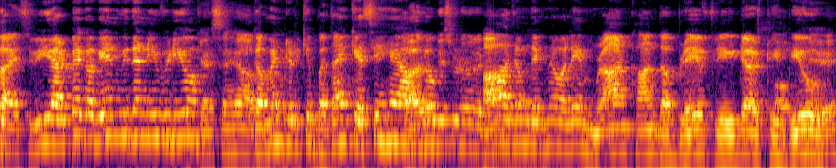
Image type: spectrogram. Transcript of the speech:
Guys we are back again with a new video कैसे हैं आप? कमेंट करके बताएँ कैसे हैं आप लोग? आज हम देखने वाले Imran Khan the brave leader Okay.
